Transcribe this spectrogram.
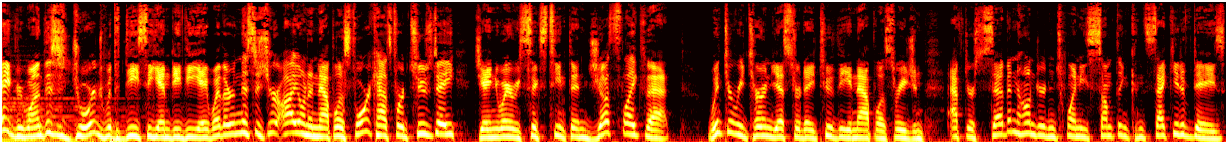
Hey everyone, this is George with DCMDVA Weather, and this is your Eye on Annapolis forecast for Tuesday, January 16th. And just like that, winter returned yesterday to the Annapolis region after 720 something consecutive days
